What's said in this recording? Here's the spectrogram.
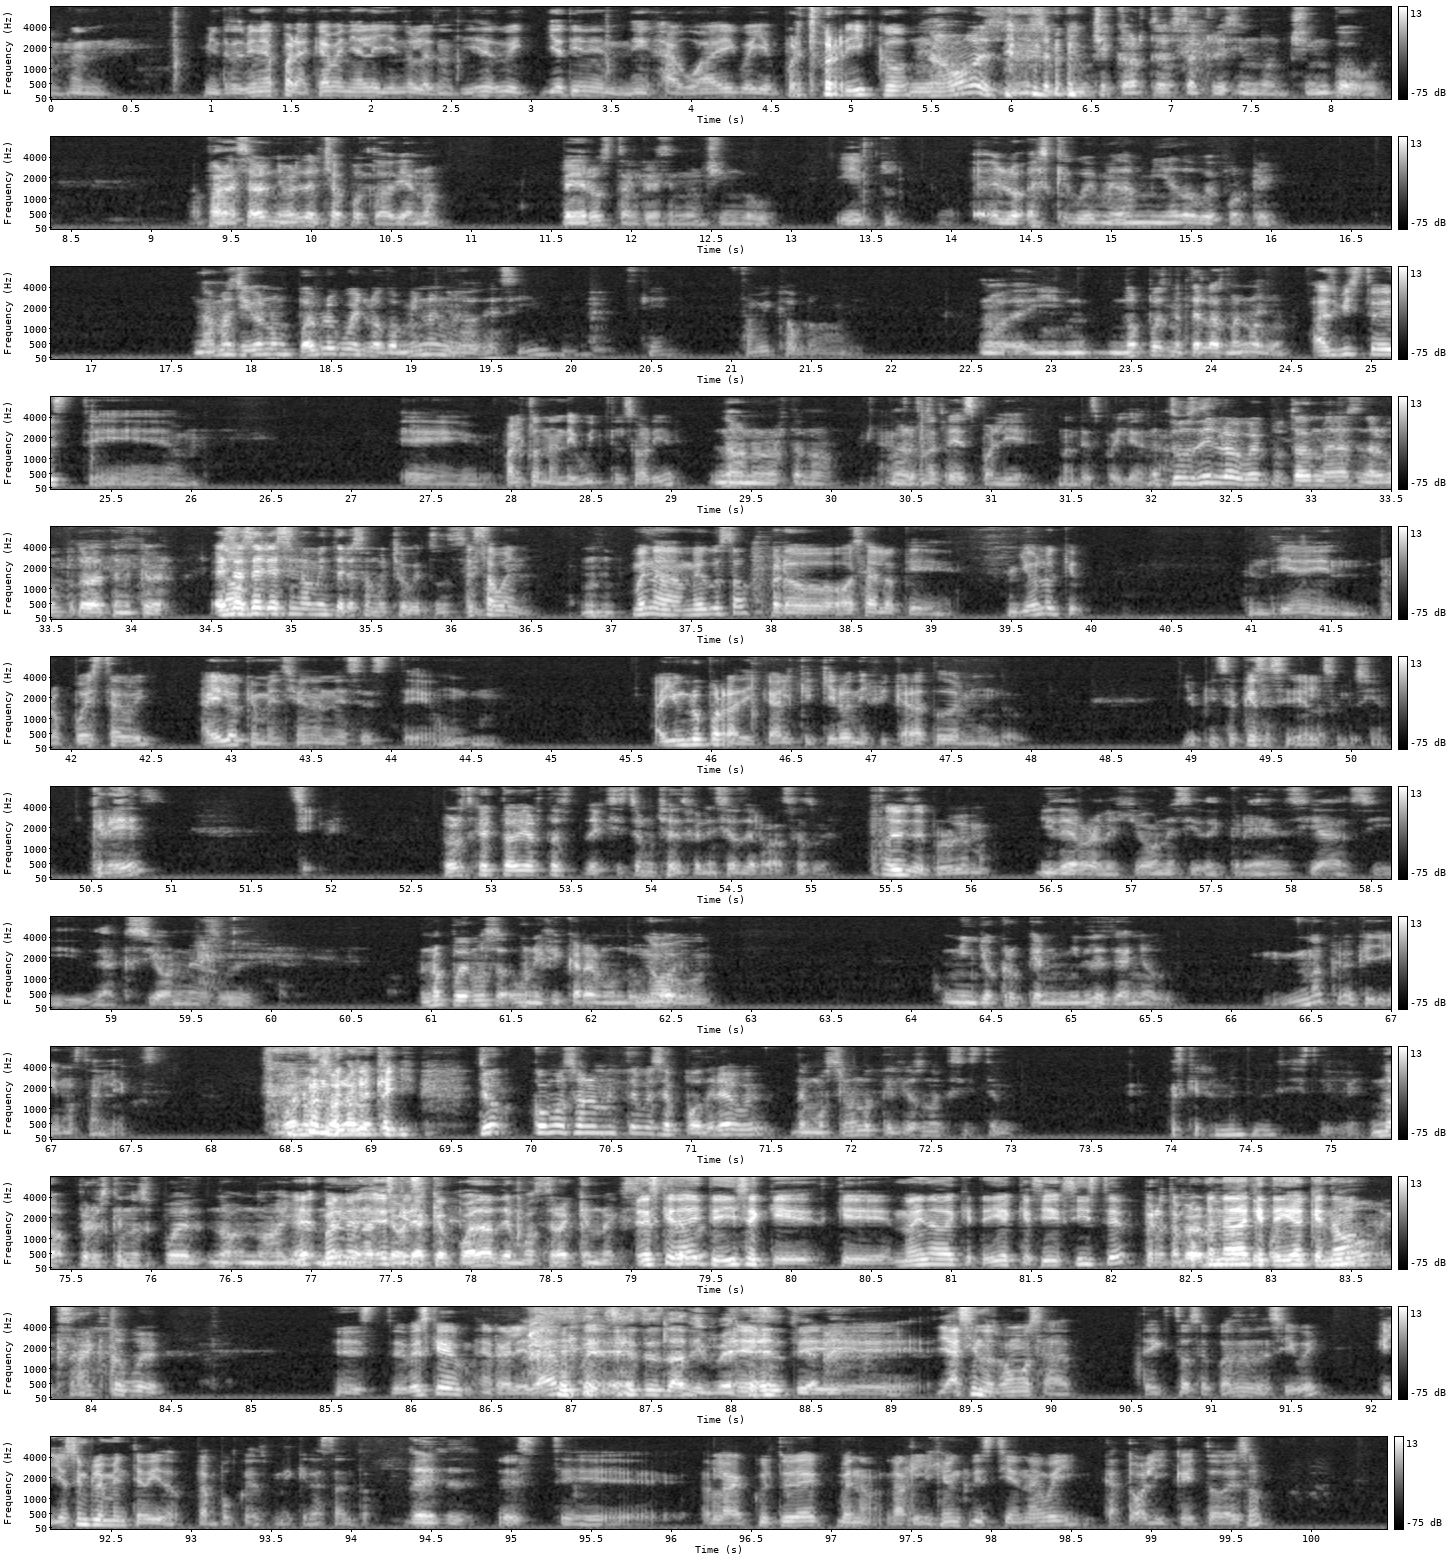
Mientras venía para acá, venía leyendo las noticias, güey. Ya tienen en Hawái, güey, en Puerto Rico. No, ese pinche cártel está creciendo un chingo, güey. Para estar al nivel del Chapo todavía no. Pero están creciendo un chingo, güey. Y pues, eh, es que, güey, me da miedo, güey, porque. Nada más llegan a un pueblo, güey, lo dominan. Lo de sí, es que está muy cabrón, güey. No, y no puedes meter las manos, güey. ¿Has visto este. Eh, Falcon and the Winter Soldier? No, no, no, no. Ah, no, no te spoileé, no te spoileé nada. Tú dilo, güey, pues de todas maneras en algún punto lo voy a tener que ver. Esa serie sí no me interesa mucho, güey, entonces. Está buena. Bueno, me gustó, pero, o sea, lo que. Yo lo que tendría en propuesta, güey. Ahí lo que mencionan es este, un... Hay un grupo radical que quiere unificar a todo el mundo. Yo pienso que esa sería la solución. ¿Crees? Sí. Pero es que todavía existen muchas diferencias de razas, güey. Ese es el problema. Y de religiones, y de creencias, y de acciones, güey. No podemos unificar al mundo, güey. Ni yo creo que en miles de años, güey. No creo que lleguemos tan lejos. Bueno, solamente. Yo, ¿Cómo solamente, güey, se podría, güey, demostrando que Dios no existe, güey? Es que realmente no existe, güey. No, pero es que no se puede, no, no hay, eh, una teoría que, pueda demostrar que no existe. Es que nadie te dice que, que no hay nada que te diga que sí existe, pero tampoco hay nada que te diga que no. no. Exacto, güey. Este, ves que en realidad, pues. Esa es la diferencia. Este, ya si nos vamos a textos o cosas así, güey que yo simplemente he oído, tampoco es, me quieras tanto. Este, la cultura, bueno, la religión cristiana, güey, católica y todo eso,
